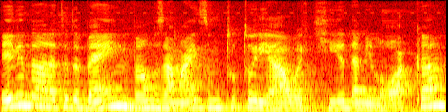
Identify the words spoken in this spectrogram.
Ei lindona, tudo bem? Vamos a mais um tutorial aqui da Miloca.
